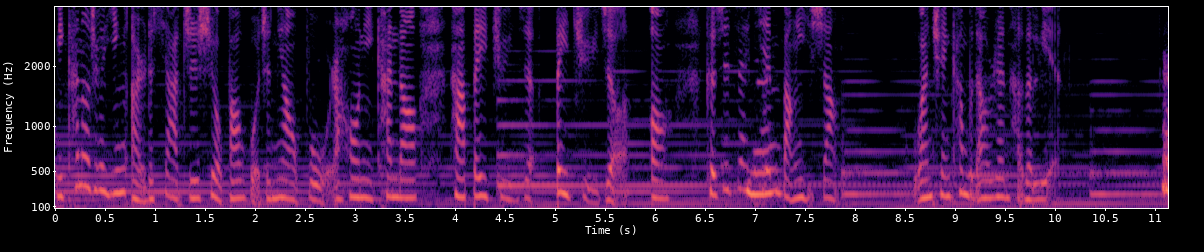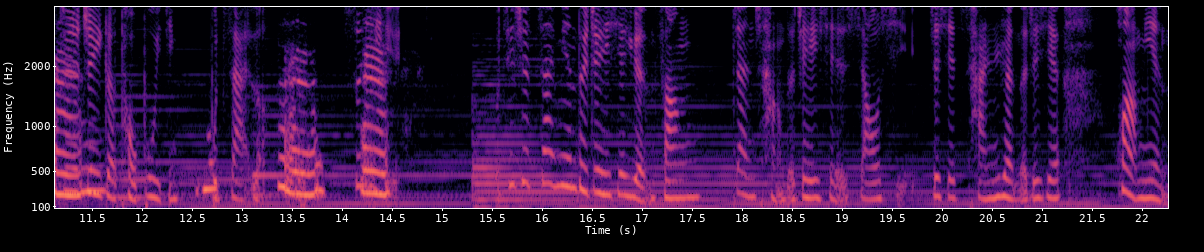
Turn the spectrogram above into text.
你看到这个婴儿的下肢是有包裹着尿布，然后你看到他被举着，被举着，哦，可是，在肩膀以上完全看不到任何的脸，就是这个头部已经不在了。所以，其实，在面对这一些远方战场的这一些消息，这些残忍的这些画面。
